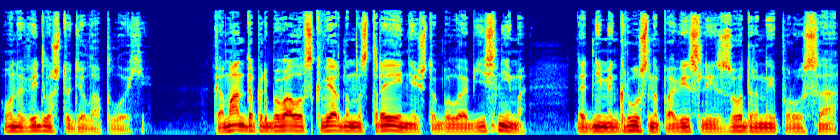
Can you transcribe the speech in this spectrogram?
он увидел, что дела плохи. Команда пребывала в скверном настроении, что было объяснимо. Над ними грустно повисли изодранные паруса,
